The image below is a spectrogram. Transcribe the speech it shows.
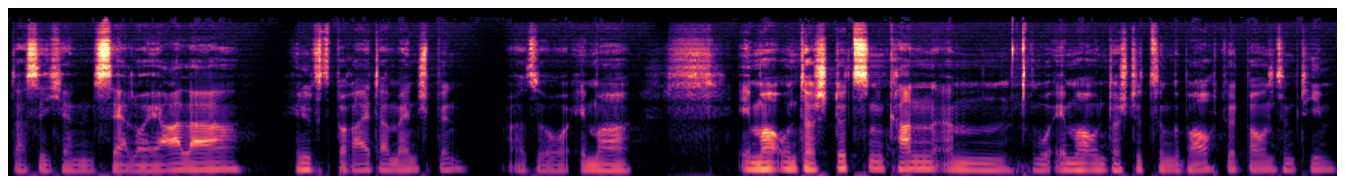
dass ich ein sehr loyaler, hilfsbereiter Mensch bin. Also immer, immer unterstützen kann, ähm, wo immer Unterstützung gebraucht wird bei uns im Team.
